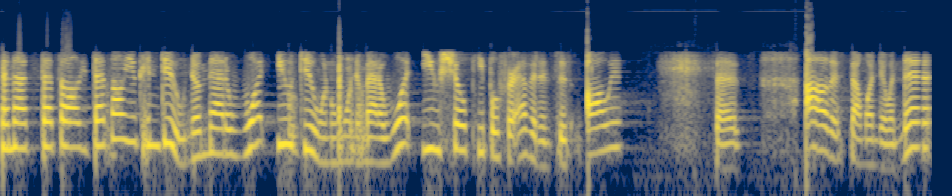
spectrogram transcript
And that's that's all that's all you can do. No matter what you do, and no matter what you show people for evidence, is always says, "Oh, there's someone doing this.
